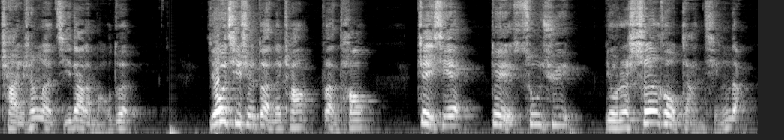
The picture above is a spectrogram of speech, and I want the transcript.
产生了极大的矛盾，尤其是段德昌、段涛这些对苏区有着深厚感情的，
